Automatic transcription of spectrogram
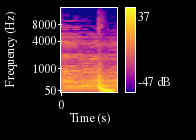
and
